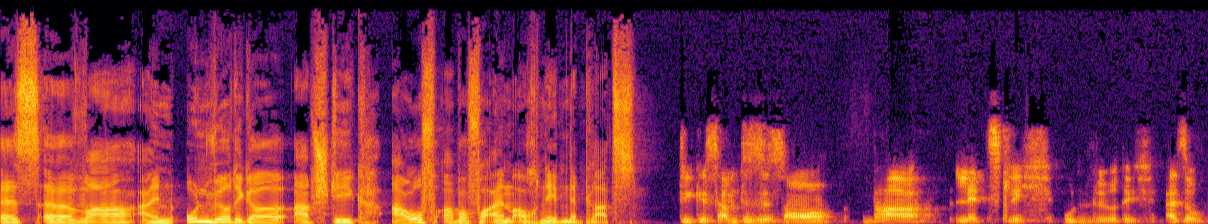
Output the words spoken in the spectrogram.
Es äh, war ein unwürdiger Abstieg auf, aber vor allem auch neben dem Platz. Die gesamte Saison war letztlich unwürdig. Also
